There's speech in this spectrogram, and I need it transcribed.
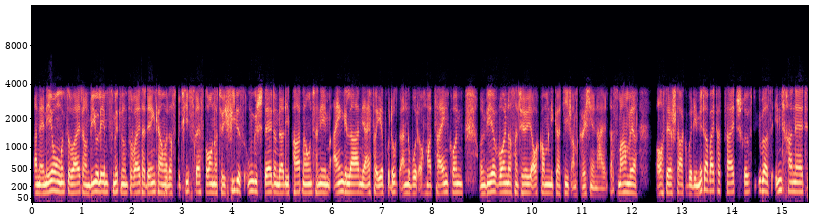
an Ernährung und so weiter und Bio-Lebensmittel und so weiter denke, haben wir das Betriebsrestaurant natürlich vieles umgestellt und da die Partnerunternehmen eingeladen, die einfach ihr Produktangebot auch mal zeigen konnten. Und wir wollen das natürlich auch kommunikativ am Köcheln halten. Das machen wir auch sehr stark über die Mitarbeiterzeitschrift, übers Intranet.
